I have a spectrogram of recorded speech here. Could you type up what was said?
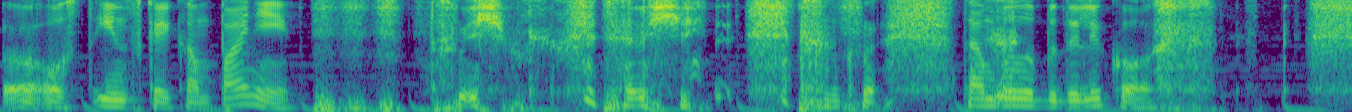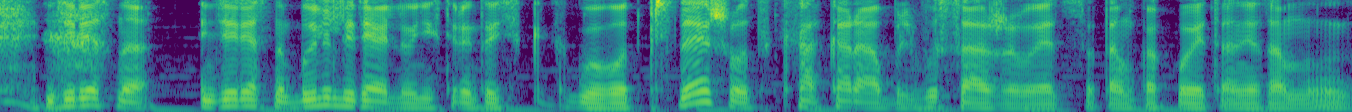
Ост-Индской компании, там еще, там еще, там было бы далеко. Интересно, Интересно, были ли реально у них тренинги? То есть, как бы, вот, представляешь, вот корабль высаживается, там какой-то, они там, ну,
